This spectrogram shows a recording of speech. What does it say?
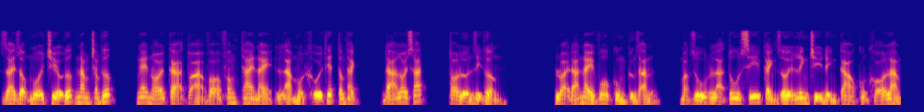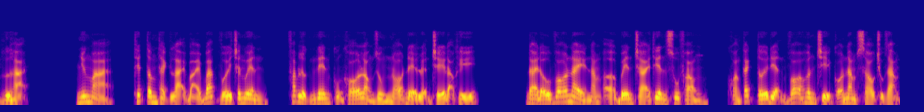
Dài rộng mỗi chiều ước 500 thước, nghe nói cả tòa võ phong thai này là một khối thiết tâm thạch, đá loi sắt, to lớn dị thường. Loại đá này vô cùng cứng rắn, mặc dù là tu sĩ cảnh giới linh trì đỉnh cao cũng khó làm hư hại. Nhưng mà, thiết tâm thạch lại bài bác với chân nguyên, pháp lực nên cũng khó lòng dùng nó để luyện chế đạo khí. Đài đấu võ này nằm ở bên trái thiên su phong, khoảng cách tới điện võ hơn chỉ có 5-6 chục dặm.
